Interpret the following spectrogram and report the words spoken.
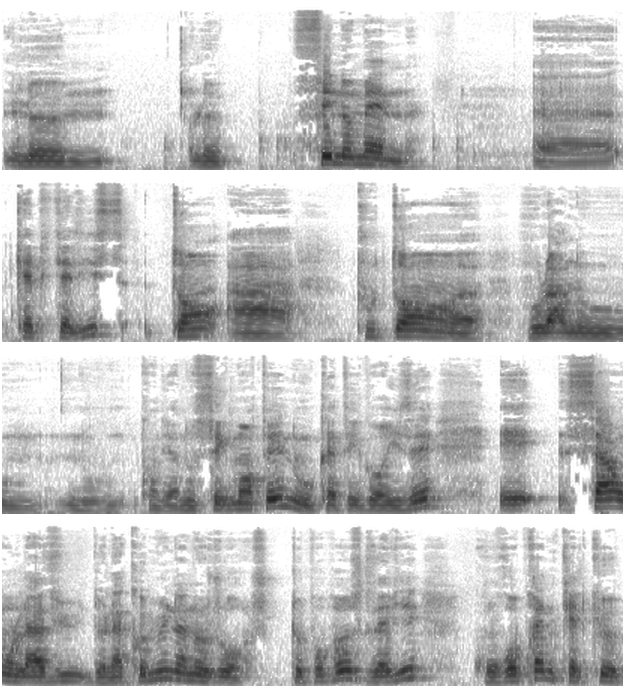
le, le phénomène euh, capitaliste tend à tout temps euh, vouloir nous, comment dire, nous segmenter, nous catégoriser. Et ça, on l'a vu de la commune à nos jours. Je te propose, Xavier, qu'on reprenne quelques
